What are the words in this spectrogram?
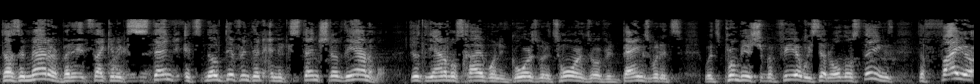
Doesn't matter, but it's like an extension. It's no different than an extension of the animal. Just the animal's chayiv when it gores with its horns, or if it bangs with its with its pumbia shabafia. We said all those things. The fire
